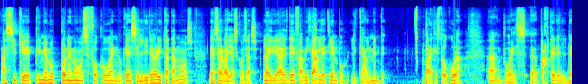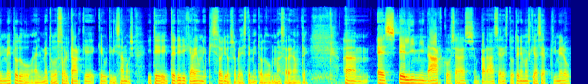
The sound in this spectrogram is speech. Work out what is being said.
Así que primero ponemos foco en lo que es el líder y tratamos de hacer varias cosas. La idea es de fabricarle tiempo, literalmente, para que esto ocurra. Eh, pues eh, parte del, método, el método soltar que, utilizamos. Y te, dedicaré un episodio sobre este método más adelante. Um, es eliminar cosas. Para hacer esto tenemos que hacer primero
